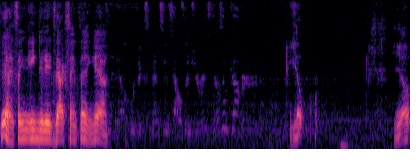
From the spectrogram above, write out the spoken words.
Yeah, so he can do the exact same thing. Yeah. Yep. Yep.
